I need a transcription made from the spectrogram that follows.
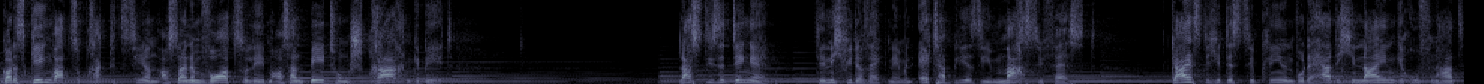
Gottes Gegenwart zu praktizieren, aus seinem Wort zu leben, aus Anbetung, Sprachengebet. Lass diese Dinge dir nicht wieder wegnehmen. Etablier sie, mach sie fest. Geistliche Disziplinen, wo der Herr dich hineingerufen hat,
